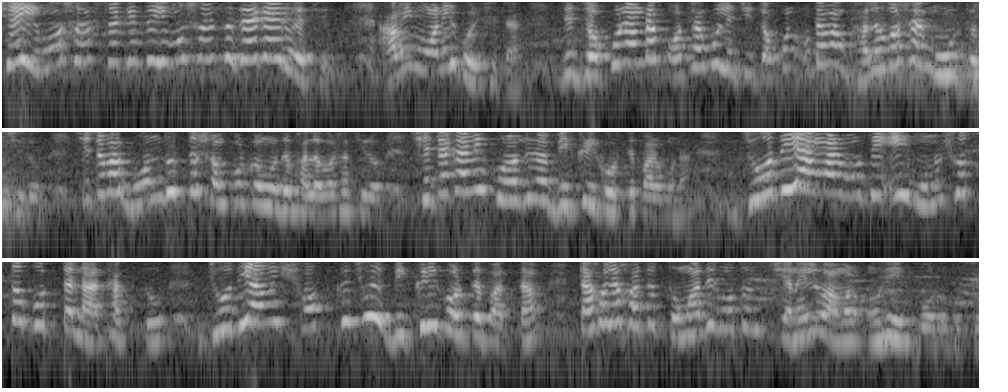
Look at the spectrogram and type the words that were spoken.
সেই ইমোশনসটা কিন্তু ইমোশনসের জায়গায় রয়েছে। আমি মনে করি সেটা, যে যখন আমরা কথা বলেছি, তখন ওটা আমার ভালোবাসার মুহূর্ত ছিল। সেটা আমার বন্ধুত্ব সম্পর্কের মধ্যে ভালোবাসা ছিল। সেটাকে আমি কোনোদিনও বিক্রি করতে পারব না। যদি আমার মধ্যে এই মনুষ্যত্ব বোধটা না থাকতো, যদি আমি সব কিছুই বিক্রি করতে পারতাম তাহলে হয়তো তোমাদের মতন চ্যানেলও আমার অনেক বড় হতো।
